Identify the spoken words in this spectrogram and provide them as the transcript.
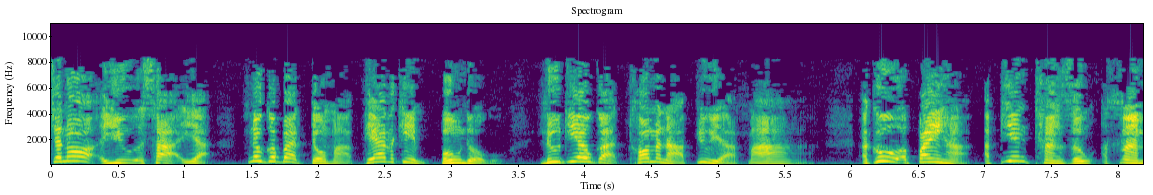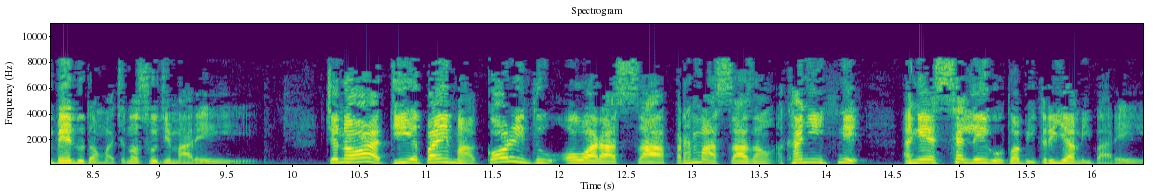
ကျွန်တော်အယူအဆအရ နှုတ်ကပတ်တော်မှာဘုရားသခင်ဘုန်းတော်ကိုလူတစ်ယောက်ကထောမနာပြုရမှာအခုအပိုင်းဟာအပြင်းထန်ဆုံးအသံပဲလို့တောင်မှကျွန်တော်ဆိုချင်ပါတယ်ကျွန်တော်ကဒီအပိုင်းမှာကောရိန္သုဩဝါဒစာပထမစာဆောင်အခန်းကြီး2အငယ်14ကိုသွားပြီးသတိရမိပါတယ်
